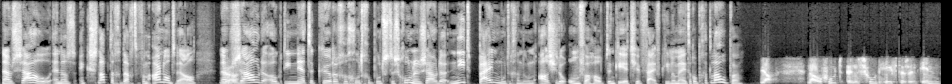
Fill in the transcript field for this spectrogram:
Nou zou, en als, ik snap de gedachte van Arnold wel... nou zouden ook die nette, keurige, goed gepoetste schoenen... zouden niet pijn moeten gaan doen als je er onverhoopt een keertje vijf kilometer op gaat lopen. Ja. Nou goed, een schoen heeft dus een in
